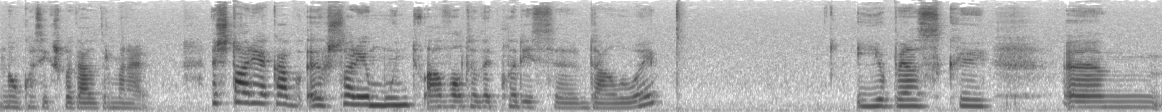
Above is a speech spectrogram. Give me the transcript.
não consigo explicar de outra maneira. A história, acaba, a história é muito à volta da Clarissa Dalloway e eu penso que um,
